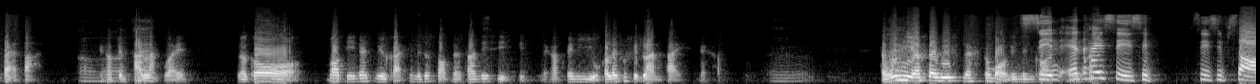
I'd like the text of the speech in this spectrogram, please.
38บาทอ๋อนะครับเป็นฐานหลักไว้ แล้วก็ รอบนี้น่าจะมีโอกาสที่ไปทดสอบแนวต้านที่ 40 นะครับใครมีอยู่ก็เล่น profit ลันไปนะครับอืมแต่ว่ามี upside risk นะต้องบอกนิดนึงก่อนซีนเอสให้สี่สิบสี่สิบสอ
